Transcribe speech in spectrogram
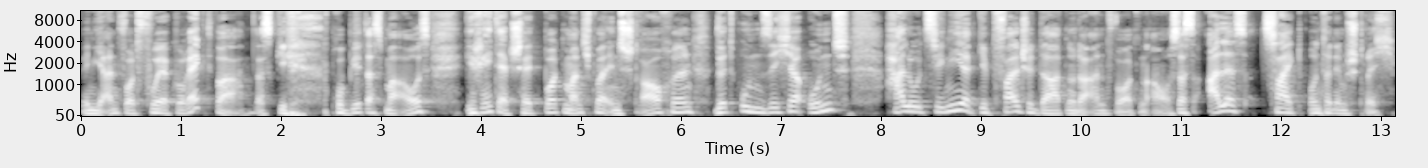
wenn die Antwort vorher korrekt war, das probiert das mal aus, gerät der Chatbot manchmal ins Straucheln, wird unsicher und halluziniert, gibt falsche Daten oder Antworten aus. Das alles zeigt unter dem Strich.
